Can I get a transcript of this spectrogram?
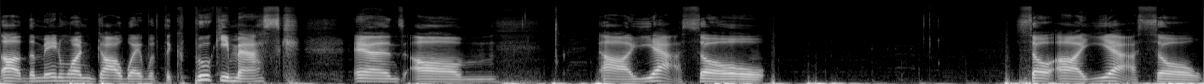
uh, the main one got away with the kabuki mask, and um, uh, yeah, so, so, uh, yeah, so,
